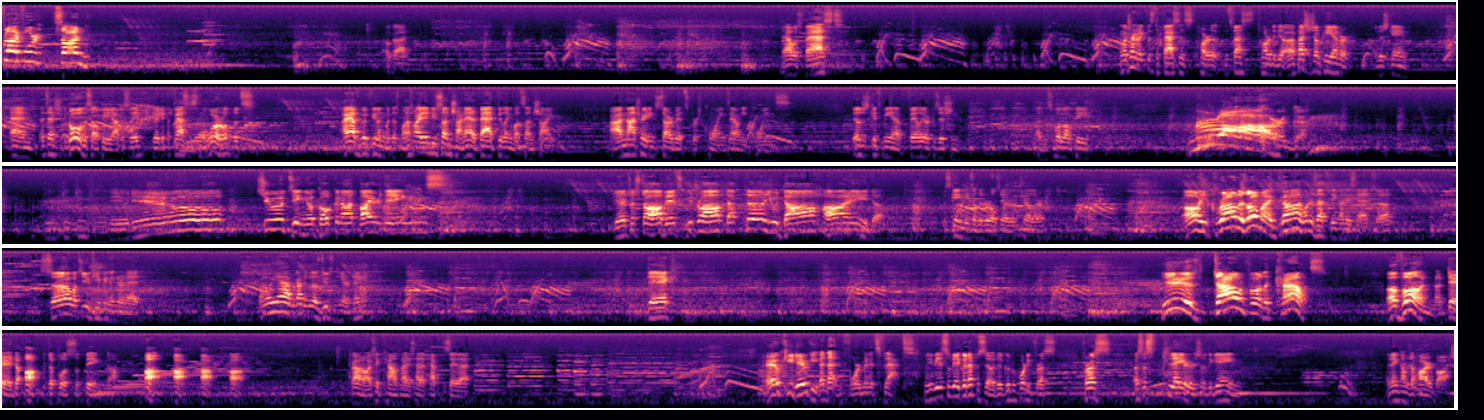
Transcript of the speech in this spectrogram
Fly, Fly for it, son! Oh, God. That was fast. I'm gonna try to make this the fastest part of the fastest part of the uh, fastest LP ever of this game, and that's actually the goal of this LP, obviously, to it the fastest in the world. But I have a good feeling with this one. That's why I didn't do Sunshine. I had a bad feeling about Sunshine. I'm not trading Starbits for coins. I don't need coins. They'll just get me a failure position of this whole LP. Do-do-do-do-do. Shooting your coconut fire things. Get your star bits you dropped after you died. This game needs a literal tra- trailer. Oh, he's growlers! Oh my god! What is that thing on his head, sir? Sir, what are you keeping on your head? Oh yeah, I forgot to put those dudes in here, dang it. Dick. He is down for the count. Of one dead octopus thing. Ah, ah, ah, ah. I don't know, I said count and I just had to happen to say that. Okie dokie, got that in four minutes flat. Maybe this will be a good episode, a good recording for us. For us, us as players of the game. And then comes a hard boss.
